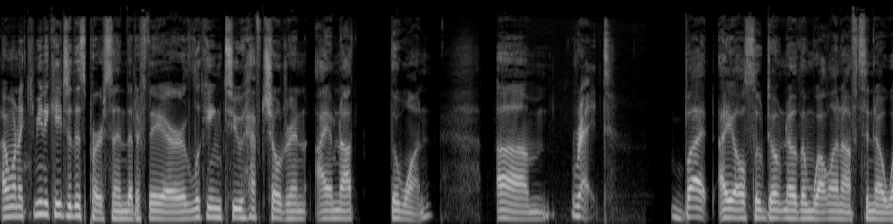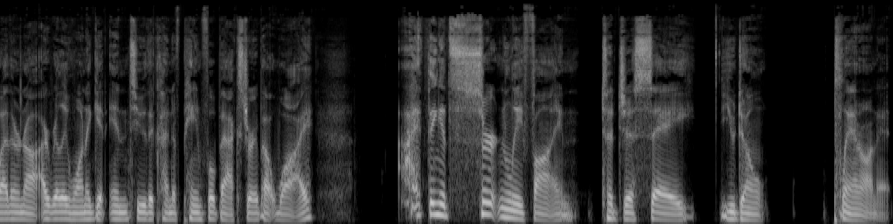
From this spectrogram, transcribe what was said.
I want to communicate to this person that if they are looking to have children, I am not the one. Um, Right. but I also don't know them well enough to know whether or not I really want to get into the kind of painful backstory about why. I think it's certainly fine to just say you don't plan on it.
